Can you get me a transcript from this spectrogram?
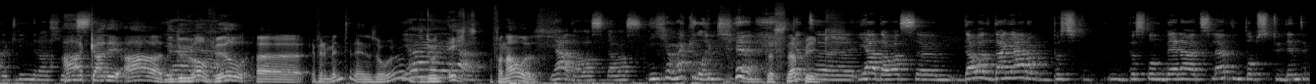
de Ah, kringdraadchemisten. KDA, die Ja, doen wel ja. veel eh, evenementen en zo. Hè? Die doen echt van alles. Ja, dat was, dat was niet gemakkelijk. Dat snap ik. had, eh, ja, dat was, ehm, dat was... Dat jaar best- bestond bijna uitsluitend op studenten,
